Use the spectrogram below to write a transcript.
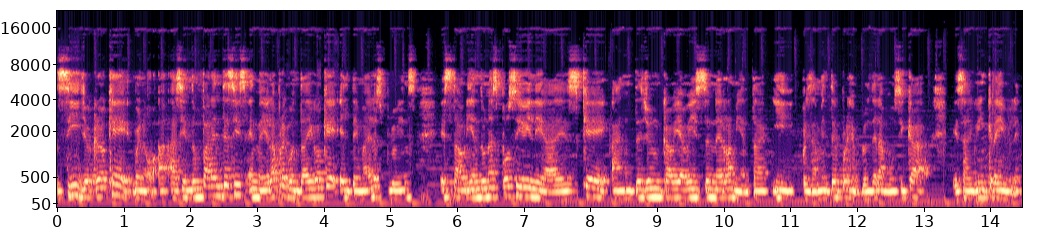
Sí, yo creo que, bueno, haciendo un paréntesis, en medio de la pregunta digo que el tema de los plugins está abriendo unas posibilidades que antes yo nunca había visto en una herramienta y precisamente, por ejemplo, el de la música es algo increíble.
